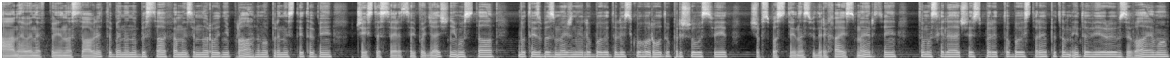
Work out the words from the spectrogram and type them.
Ангели невпинно славлять тебе на небесах, а ми земнородні прагнемо принести тобі чисте серце і подячні уста, бо ти з безмежної любові до людського роду прийшов у світ, щоб спасти нас від гріха і смерті, тому схиляючись перед тобою з трепетом і довірою, взиваємо.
